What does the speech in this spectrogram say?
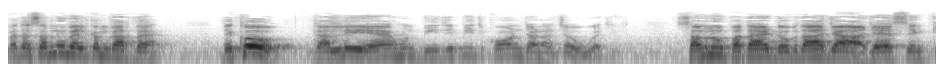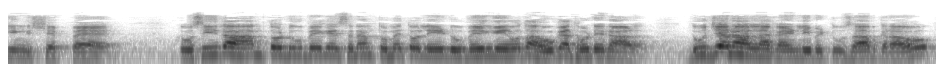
ਮੈਂ ਤਾਂ ਸਭ ਨੂੰ ਵੈਲਕਮ ਕਰਦਾ। ਦੇਖੋ, ਗੱਲ ਇਹ ਹੈ, ਹੁਣ ਬੀਜੇਪੀ ਚ ਕੌਣ ਜਾਣਾ ਚਾਹੂਗਾ ਜੀ? ਸਭ ਨੂੰ ਪਤਾ ਹੈ, ਡੁੱਬਦਾ ਜਹਾਜ਼ ਹੈ ਸਿੰਕਿੰਗ ਸ਼ਿਪ ਹੈ। ਤੁਸੀਂ ਤਾਂ ਹਮ ਤੋਂ ਡੂਬੇਗੇ ਸਨਮ ਤੁਮੇ ਤੋਂ ਲੈ ਡੂਬेंगे ਉਹ ਤਾਂ ਹੋ ਗਿਆ ਤੁਹਾਡੇ ਨਾਲ। ਦੂਜਿਆਂ ਨਾਲ ਨਾ ਕਾਈਂਡਲੀ ਬਿੱਟੂ ਸਾਹਿਬ ਕਰਾਓ।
